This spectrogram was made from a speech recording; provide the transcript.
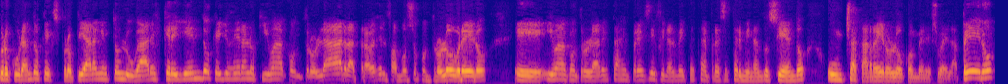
procurando que expropiaran estos lugares, creyendo que ellos eran los que iban a controlar a través del famoso control obrero, eh, iban a controlar estas empresas y finalmente estas empresas terminando siendo un chacarrero loco en Venezuela. Pero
